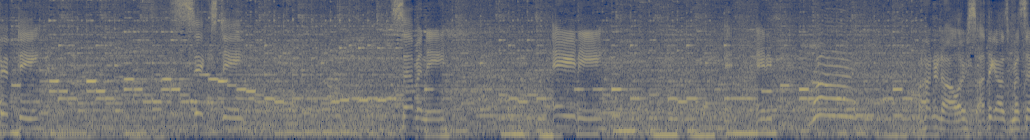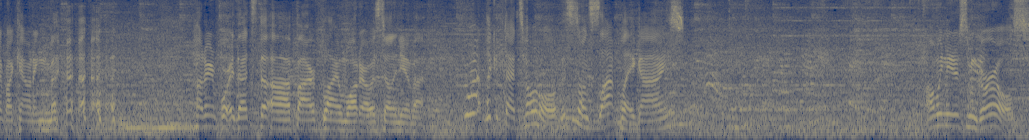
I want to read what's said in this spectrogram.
50, 60, 70, $200. I think I was messing up my counting. 140, that's the uh, Firefly and water I was telling you about. What? Look at that total. This is on slot play, guys. All we need are some girls.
